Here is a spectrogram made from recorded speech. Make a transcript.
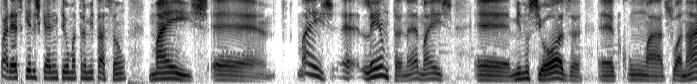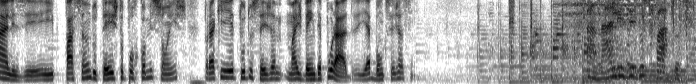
parece que eles querem ter uma tramitação mais, é, mais é, lenta, né? mais é, minuciosa é, com a sua análise e passando o texto por comissões para que tudo seja mais bem depurado. E é bom que seja assim. Análise dos fatos.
